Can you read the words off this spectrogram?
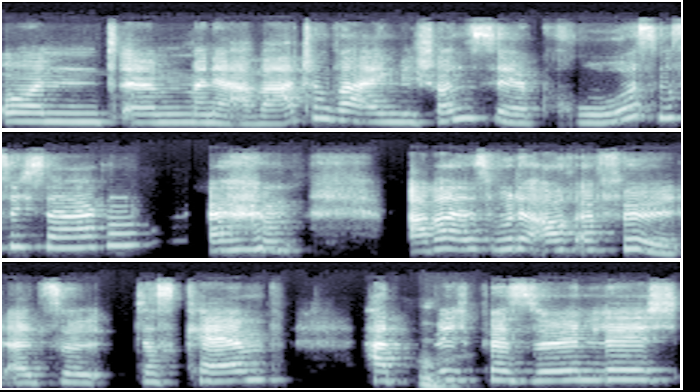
Und ähm, meine Erwartung war eigentlich schon sehr groß, muss ich sagen. Ähm, aber es wurde auch erfüllt. Also das Camp hat uh. mich persönlich,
